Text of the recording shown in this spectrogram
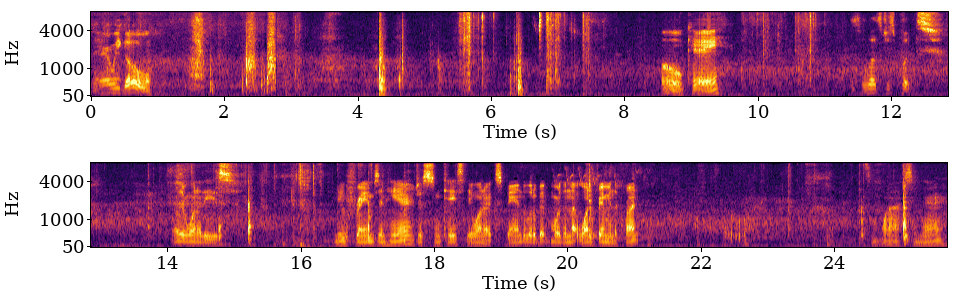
There we go. Okay. So let's just put another one of these new frames in here just in case they want to expand a little bit more than that one frame in the front. So, some wax in there.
